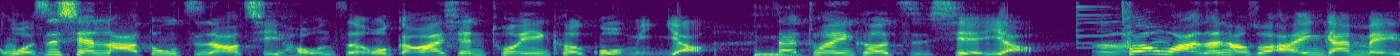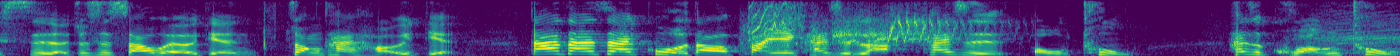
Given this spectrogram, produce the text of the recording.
我是先拉肚子，然后起红疹，我赶快先吞一颗过敏药，再吞一颗止泻药。吞完呢想说啊，应该没事了，就是稍微有一点状态好一点。大家在过了到半夜开始拉，开始呕吐。开始狂吐，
